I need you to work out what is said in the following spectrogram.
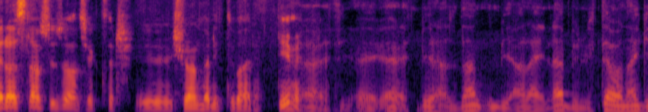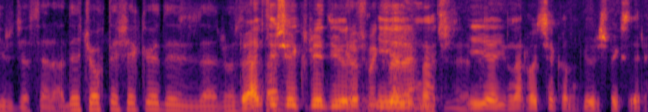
Eraslan sözü alacaktır e, şu andan itibaren değil mi? Evet, e, evet. Birazdan bir arayla birlikte ona gireceğiz herhalde. Çok teşekkür ederiz Rozental. Ben teşekkür ediyorum. Görüşmek İyi üzere. yayınlar. Görüşmek üzere. İyi yayınlar. Hoşçakalın. Görüşmek üzere.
